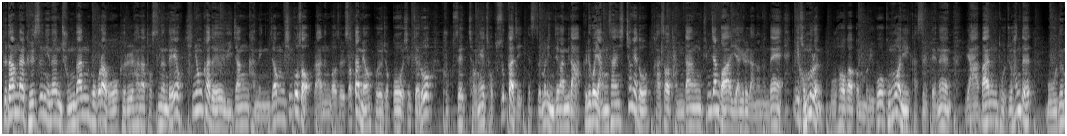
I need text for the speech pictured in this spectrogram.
그 다음날 글쓴이는 중간 보고라고 글을 하나 더 쓰는데요. 신용카드 위장 가맹점 신고서라는 것을 썼다며 보여줬고 실제로 국세청에 접수까지 했음을 인증합니다. 그리고 양산시청에도 가서 담당 팀장과 이야기를 나눴는데 이 건물은 무허가 건물이고 공무원이 갔을 때는 야반 도주한 듯 모든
